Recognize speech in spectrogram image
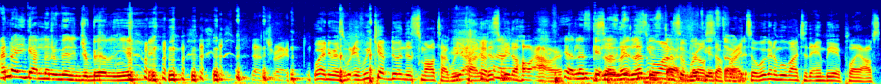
I know you got a little bit of Jabril in you. That's right. Well, anyways, if we kept doing this small talk, we would probably this would be the whole hour. Yeah, let's get- so let's let, get- let's us get move on to some real get stuff, right? So we're gonna move on to the NBA playoffs.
